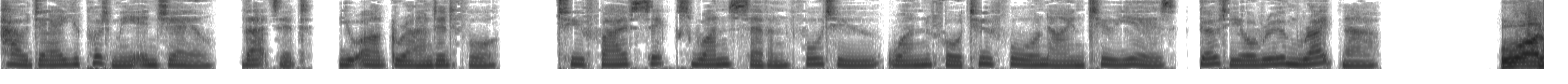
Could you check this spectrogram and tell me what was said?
how dare you put me in jail, that's it, you are grounded for 2561742142492 years, go to your room right now. What?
